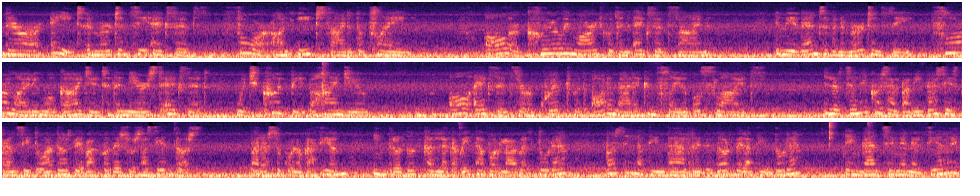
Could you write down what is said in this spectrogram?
There are eight emergency exits, four on each side of the plane. All are clearly marked with an exit sign. In the event of an emergency, floor lighting will guide you to the nearest exit, which could be behind you. All exits are equipped with automatic inflatable slides. Los chalecos salvavidas están situados debajo de sus asientos. Para su colocación, introduzcan la cabeza por la abertura, pasen la cinta alrededor de la cintura, enganchen en el cierre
